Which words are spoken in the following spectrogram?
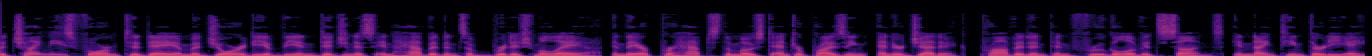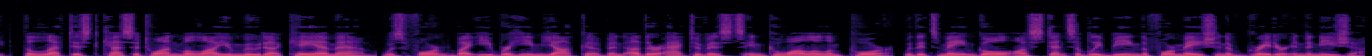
the Chinese form today a majority of the indigenous inhabitants of British Malaya, and they are perhaps the most enterprising, energetic, provident, and frugal of its sons. In 1938, the leftist Kesatuan Melayu Muda (KMM) was formed by Ibrahim Yaakob and other activists in Kuala Lumpur, with its main goal ostensibly being the formation of Greater Indonesia.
